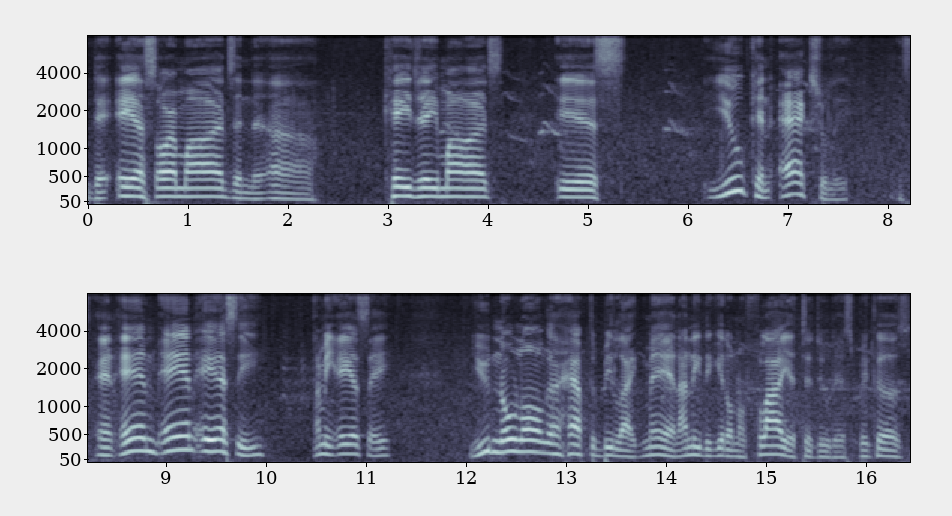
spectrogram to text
the ASR mods and the uh KJ mods is you can actually and and and ASE, I mean ASA, you no longer have to be like, man, I need to get on a flyer to do this because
